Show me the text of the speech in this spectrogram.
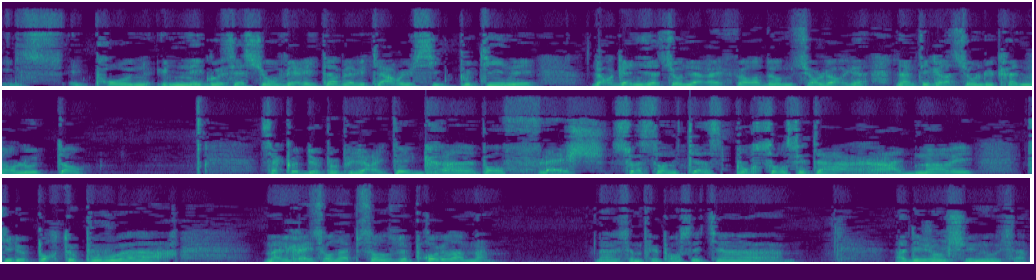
Il, prône une négociation véritable avec la Russie de Poutine et l'organisation des référendums sur l'intégration de l'Ukraine dans l'OTAN. Sa cote de popularité grimpe en flèche. 75%, c'est un raz-de-marée qui le porte au pouvoir, malgré son absence de programme. Ah, ça me fait penser, tiens, à, des gens de chez nous, ça.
